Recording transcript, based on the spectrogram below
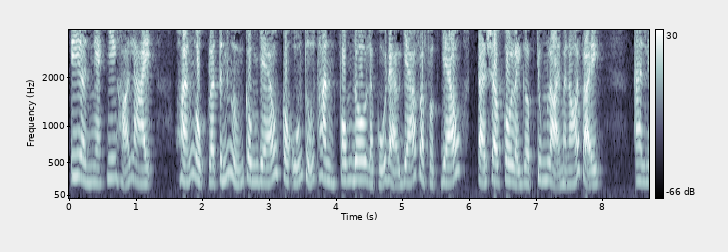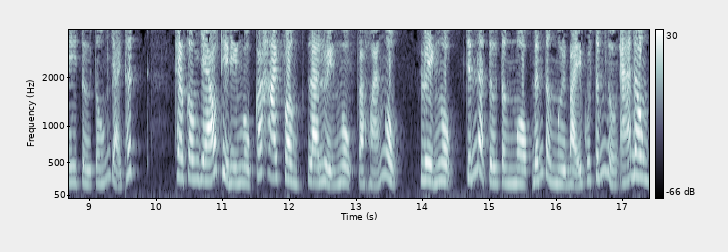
Ian ngạc nhiên hỏi lại, hỏa ngục là tín ngưỡng công giáo, còn uổng tử thành, phong đô là của đạo giáo và Phật giáo, tại sao cô lại gộp chung lại mà nói vậy? Ali từ tốn giải thích. Theo công giáo thì địa ngục có hai phần là luyện ngục và hỏa ngục. Luyện ngục chính là từ tầng 1 đến tầng 17 của tín ngưỡng Á Đông,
